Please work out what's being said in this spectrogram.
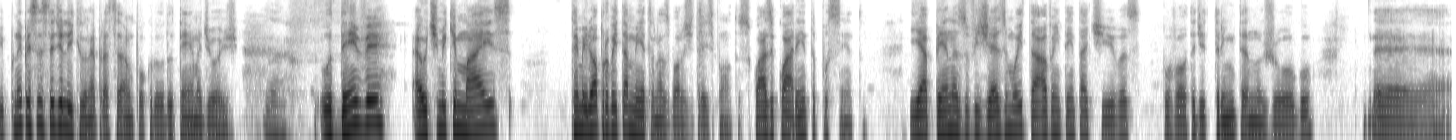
E nem precisa ser de líquido, né? Para sair um pouco do, do tema de hoje. É. O Denver é o time que mais tem melhor aproveitamento nas bolas de três pontos, quase 40%. E é apenas o 28 em tentativas, por volta de 30 no jogo. É,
